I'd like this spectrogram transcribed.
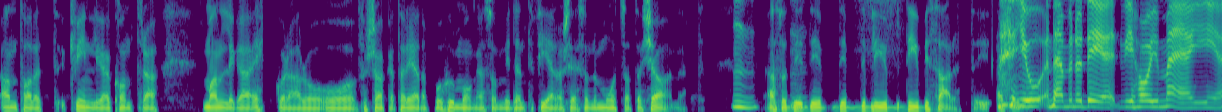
antalet kvinnliga kontra manliga ekorrar och, och försöka ta reda på hur många som identifierar sig som det motsatta könet. Mm. Alltså det, Mm. det, det, det blir ju det är bisarrt. Alltså, Jo, nej men det, vi har ju med i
